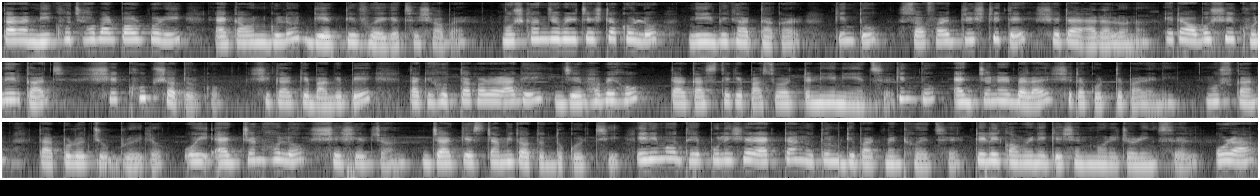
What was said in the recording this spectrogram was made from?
তারা নিখোঁজ হবার পরপরই অ্যাকাউন্টগুলো ডিঅ্যাক্টিভ হয়ে গেছে সবার। মুস্কান জমির চেষ্টা করল নির্বিঘাত থাকার, কিন্তু সফার দৃষ্টিতে সেটা এড়ালো না। এটা অবশ্যই খুনির কাজ, সে খুব সতর্ক। শিকারকে বাগে পেয়ে তাকে হত্যা করার আগেই যেভাবে হোক তার কাছ থেকে পাসওয়ার্ডটা নিয়ে নিয়েছে। কিন্তু একজনের বেলায় সেটা করতে পারেনি। মুস্কান তারপরও চুপ রইল। ওই একজন হলো শেষের জন, যার কেসটা আমি তদন্ত করছি। এরই মধ্যে পুলিশের একটা নতুন ডিপার্টমেন্ট হয়েছে, টেলিকমিউনিকেশন মনিটরিং সেল। ওরা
